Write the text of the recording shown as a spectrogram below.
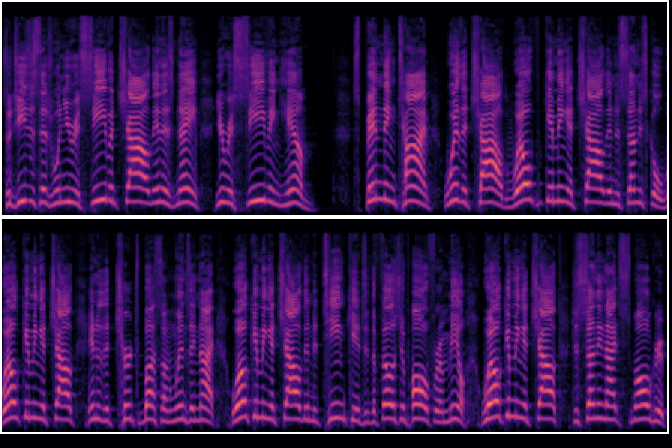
So Jesus says, when you receive a child in his name, you're receiving him spending time with a child, welcoming a child into Sunday school, welcoming a child into the church bus on Wednesday night, welcoming a child into Team Kids in the fellowship hall for a meal, welcoming a child to Sunday night small group,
